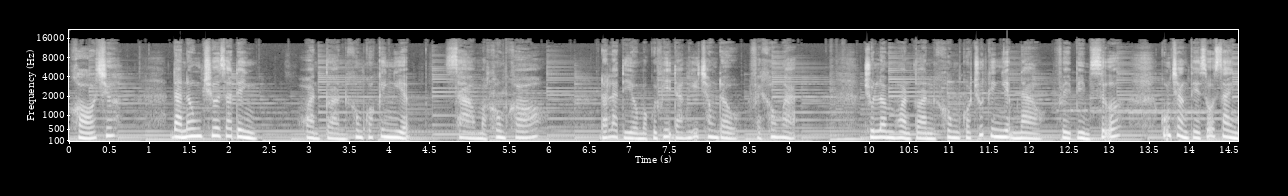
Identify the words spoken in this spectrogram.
Khó chứ? Đàn ông chưa gia đình, hoàn toàn không có kinh nghiệm, sao mà không khó? Đó là điều mà quý vị đang nghĩ trong đầu, phải không ạ? Chú Lâm hoàn toàn không có chút kinh nghiệm nào về bỉm sữa, cũng chẳng thể dỗ dành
